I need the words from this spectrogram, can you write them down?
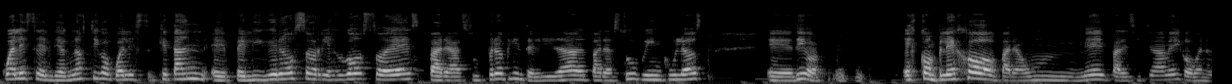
cuál es el diagnóstico, cuál es, qué tan eh, peligroso, riesgoso es para su propia integridad, para sus vínculos. Eh, digo, es complejo para, un, para el sistema médico, bueno,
